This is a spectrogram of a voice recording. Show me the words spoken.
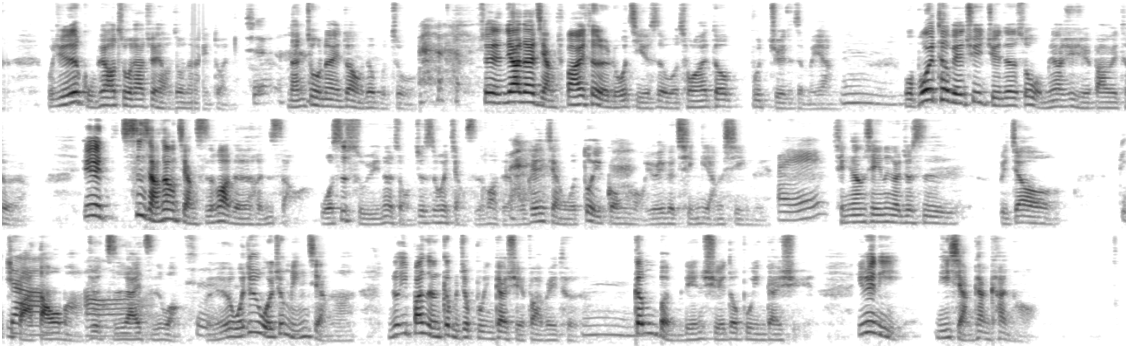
我觉得股票要做，它最好做那一段，是难做那一段我都不做。所以人家在讲巴菲特的逻辑的时候，我从来都不觉得怎么样。嗯，我不会特别去觉得说我们要去学巴菲特啊，因为市场上讲实话的人很少。我是属于那种就是会讲实话的人。我跟你讲，我对公哦有一个擎羊星的，哎，擎羊星那个就是比较一把刀嘛，就直来直往。是，我就我就明讲啊，你说一般人根本就不应该学巴菲特。嗯。根本连学都不应该学，因为你你想看看哦，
